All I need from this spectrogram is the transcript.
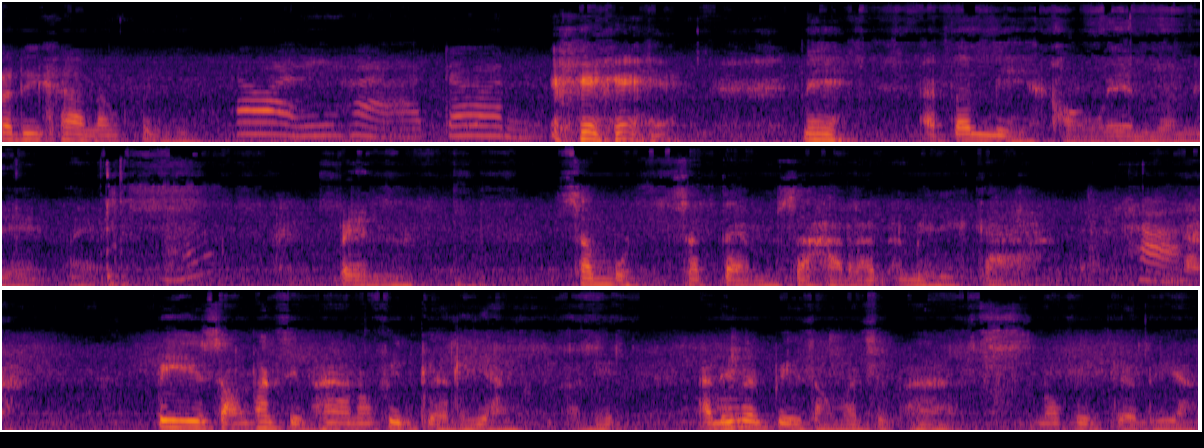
วัสดีค่ะน้องปิ่นสวัสดีค่ะอาเจิ้นนี่อาต้นมีของเล่นวันนี้นี่เป็นสมุดสแตมป์สหรัฐอเมริกา ค่ะนะปี 2015 น้องฟินเกิดหรือยัง อันนี้ อันนี้เป็นปี 2015 น้องฟินเกิดหรือยัง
